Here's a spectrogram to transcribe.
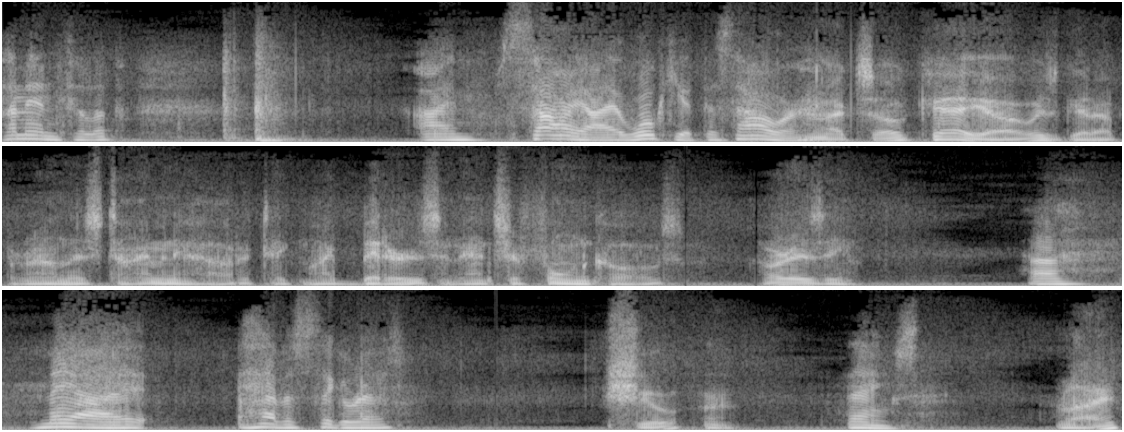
Come in, Philip. I'm sorry I woke you at this hour. That's okay. I always get up around this time anyhow to take my bitters and answer phone calls. Where is he? Uh, may I have a cigarette? Sure. Thanks. Right.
